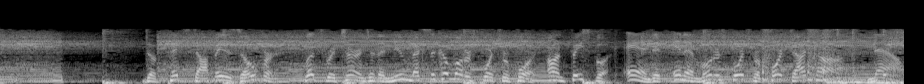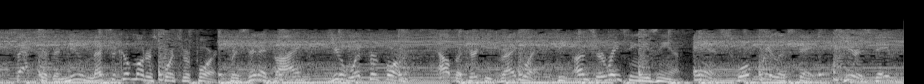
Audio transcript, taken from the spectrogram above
The pit stop is over. Let's return to the New Mexico Motorsports Report on Facebook and at nmmotorsportsreport.com. Now, back to the New Mexico Motorsports Report, presented by Yearwood Performance, Albuquerque Dragway, the Unser Racing Museum, and Swope Real Estate. Here's David.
